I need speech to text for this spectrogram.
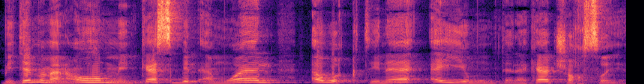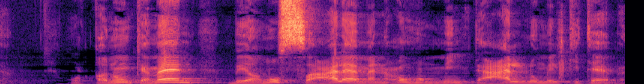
بيتم منعهم من كسب الأموال أو اقتناء أي ممتلكات شخصية. والقانون كمان بينص على منعهم من تعلم الكتابة.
